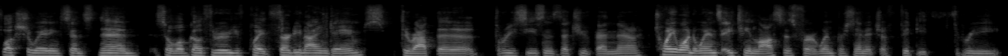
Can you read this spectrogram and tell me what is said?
fluctuating since then. So we'll go through. You've played 39 games throughout the three seasons that you've been there. 21 wins, 18 losses for a win percentage of 53.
